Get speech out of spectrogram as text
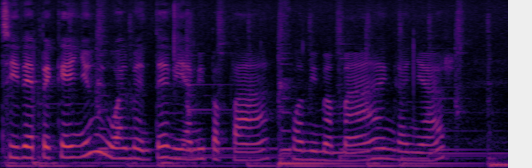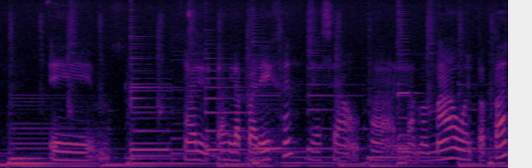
si de pequeño igualmente vi a mi papá o a mi mamá engañar eh, a, la pareja, ya sea a la mamá o al papá,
